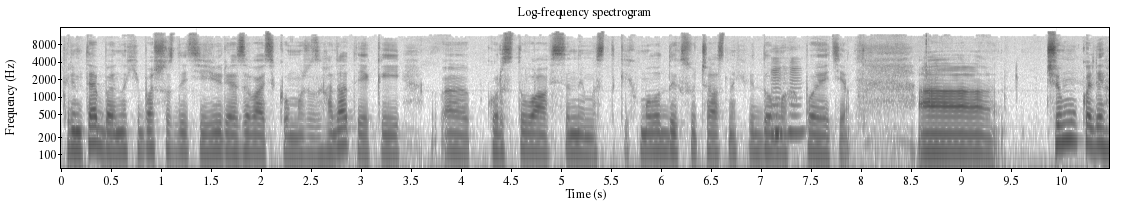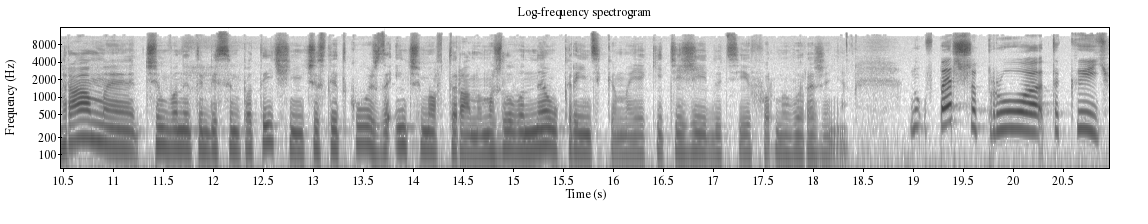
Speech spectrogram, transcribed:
крім тебе, ну хіба що здається, Юрія Завадського можу згадати, який е, користувався ними з таких молодих сучасних відомих Мгм. поетів. А, Чому каліграми, чим вони тобі симпатичні? Чи слідкуєш за іншими авторами, можливо, не українськими, які тяжіють до цієї форми вираження? Ну, вперше про такий,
